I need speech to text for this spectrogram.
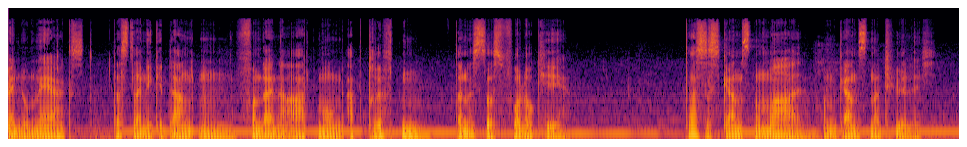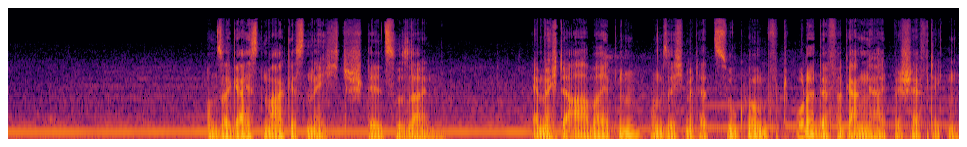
Wenn du merkst, dass deine Gedanken von deiner Atmung abdriften, dann ist das voll okay. Das ist ganz normal und ganz natürlich. Unser Geist mag es nicht, still zu sein. Er möchte arbeiten und sich mit der Zukunft oder der Vergangenheit beschäftigen.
